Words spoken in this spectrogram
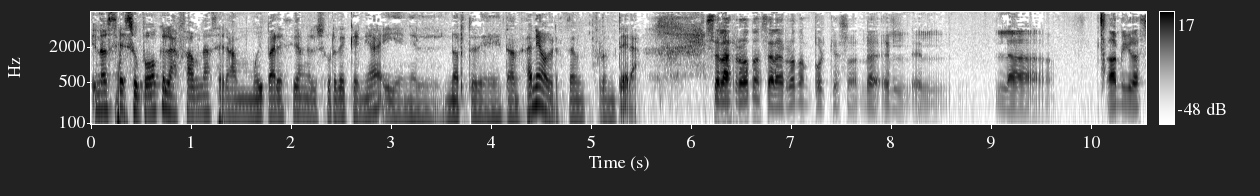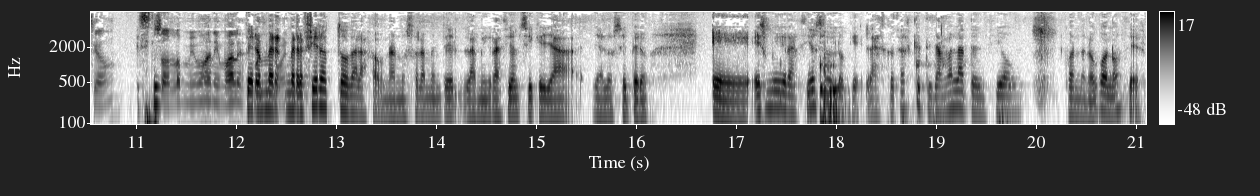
no sé, supongo que la fauna será muy parecida en el sur de Kenia y en el norte de Tanzania, o en frontera. Se las rotan, se las rotan porque son la, el, la, la migración son los mismos animales. Pero me, refiero a toda la fauna, no solamente la migración, sí que ya, ya lo sé, pero eh, es muy gracioso lo que las cosas que te llaman la atención cuando no conoces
